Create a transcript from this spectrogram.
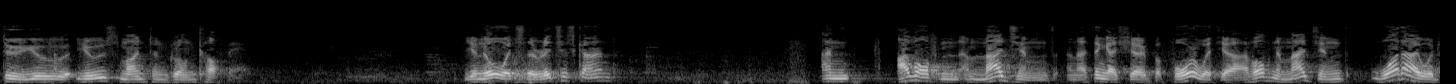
Do you use mountain grown coffee? You know it's the richest kind. And I've often imagined, and I think I shared before with you, I've often imagined what I would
